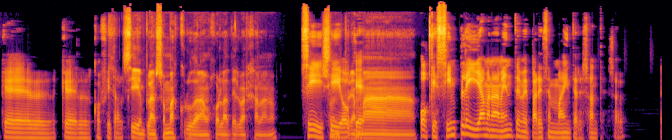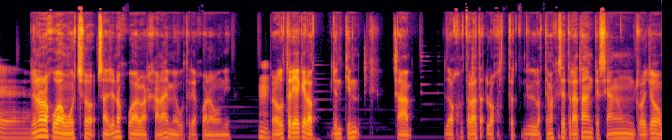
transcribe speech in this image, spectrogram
que el, que el Coffee Talk. Sí, en plan, son más crudas a lo mejor las del Valhalla, ¿no? Sí, sí, o que, o que simple y llanamente me parecen más interesantes, ¿sabes? Eh, yo no lo he jugado mucho, o sea, yo no he jugado al Valhalla y me gustaría jugar algún día. Hmm. Pero me gustaría que los. Yo entiendo. O sea, los, los, temas que se tratan que sean un rollo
